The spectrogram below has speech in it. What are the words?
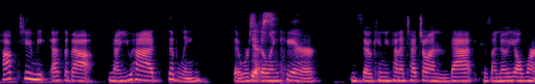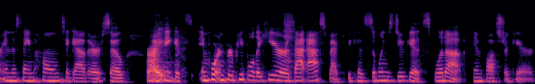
Talk to me us about now you had siblings that were yes. still in care. And so, can you kind of touch on that? Because I know y'all weren't in the same home together. So, right. I think it's important for people to hear that aspect because siblings do get split up in foster care.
